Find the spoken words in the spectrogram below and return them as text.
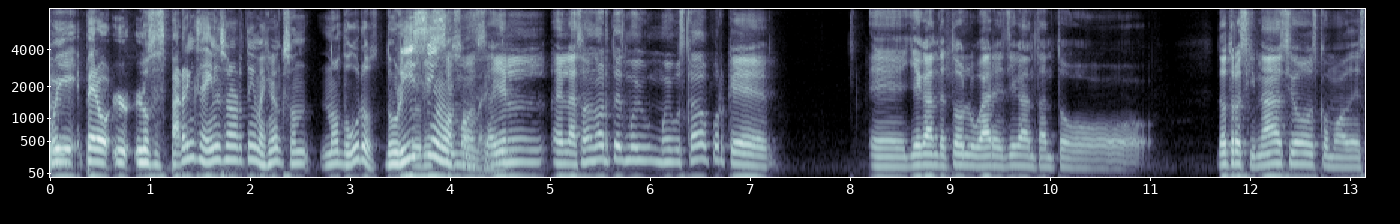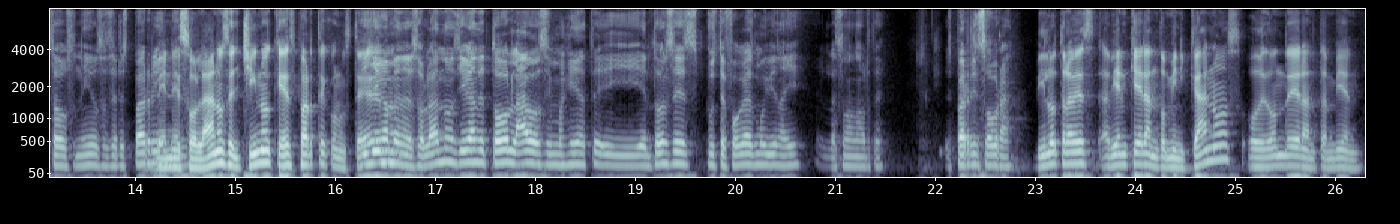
Oye, pero lo- los sparrings ahí en el zona norte me imagino que son no duros, durísimos. Ahí en, en la zona norte es muy, muy buscado porque eh, llegan de todos lugares, llegan tanto de otros gimnasios como de Estados Unidos a hacer sparring. Venezolanos, el chino que es parte con Y ustedes. llegan ¿no? venezolanos, llegan de todos lados, imagínate. Y entonces, pues te fogas muy bien ahí, en la zona norte. Sparring sobra. Vi la otra vez, ¿habían que eran dominicanos o de dónde eran también?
